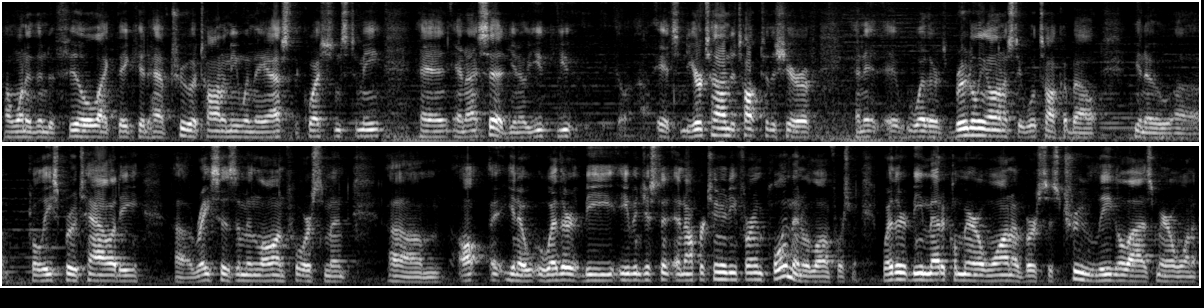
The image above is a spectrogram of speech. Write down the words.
I wanted them to feel like they could have true autonomy when they asked the questions to me. And, and I said, you know, you, you, it's your time to talk to the sheriff, and it, it, whether it's brutally honesty, we'll talk about, you know, uh, police brutality, uh, racism in law enforcement, um, all, you know, whether it be even just an, opportunity for employment with law enforcement, whether it be medical marijuana versus true legalized marijuana,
